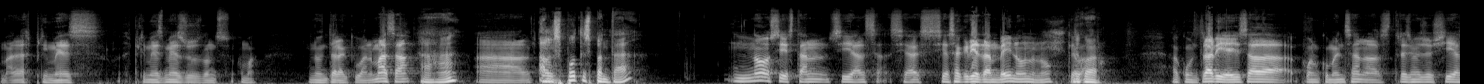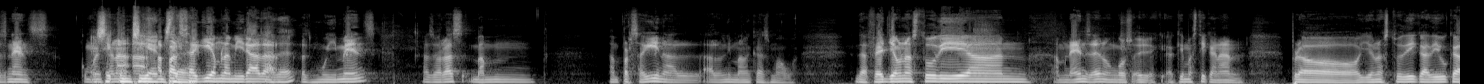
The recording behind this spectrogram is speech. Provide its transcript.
Vale? Els, primers, els primers mesos, doncs, home, no interactuen massa. Uh, Els pot espantar? no, si estan, si, ja, si, si s'ha criat amb ell, no, no, no. D'acord. Al contrari, ells, eh, quan comencen els tres mesos així, els nens comencen a, a, a de- perseguir amb la mirada de- els moviments, aleshores van, van perseguint el- l'animal que es mou. De fet, hi ha un estudi en, amb nens, eh, no gos, eh, aquí m'estic anant, però hi ha un estudi que diu que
